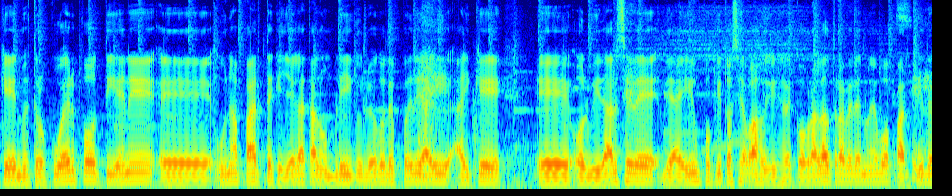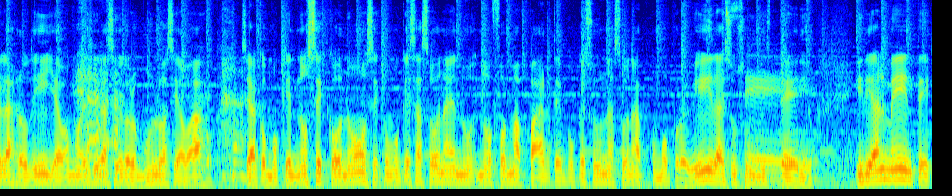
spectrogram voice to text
que nuestro cuerpo tiene una parte que llega hasta el ombligo y luego después de ahí hay que eh, olvidarse de, ahí un poquito hacia abajo y recobrarla otra vez de nuevo a partir de las rodillas, vamos a decir así, de los muslos hacia abajo. O sea, como que no se conoce, como que esa zona no, forma parte, porque eso es una zona como prohibida, eso es un misterio. Y realmente,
